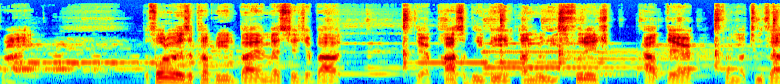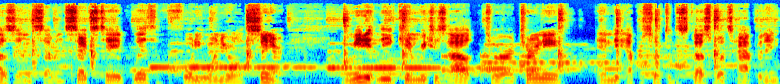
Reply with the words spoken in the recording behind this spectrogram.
crying. The photo is accompanied by a message about there possibly being unreleased footage out there from a 2007 sex tape with 41 year old singer. Immediately, Kim reaches out to her attorney in the episode to discuss what's happening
